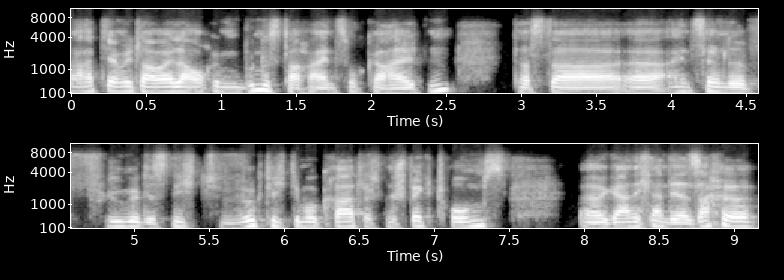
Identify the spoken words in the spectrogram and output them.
hat ja mittlerweile auch im Bundestag Einzug gehalten, dass da äh, einzelne Flüge des nicht wirklich demokratischen Spektrums äh, gar nicht an der Sache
